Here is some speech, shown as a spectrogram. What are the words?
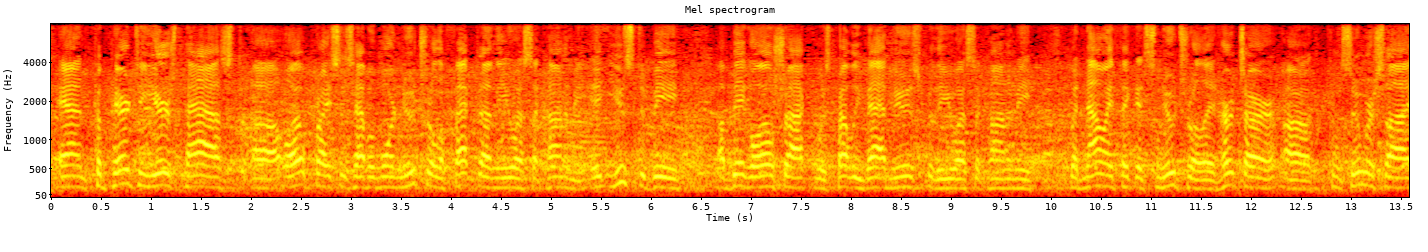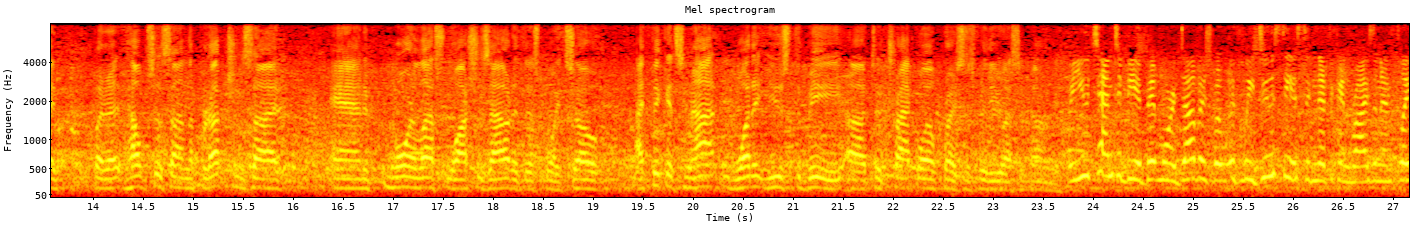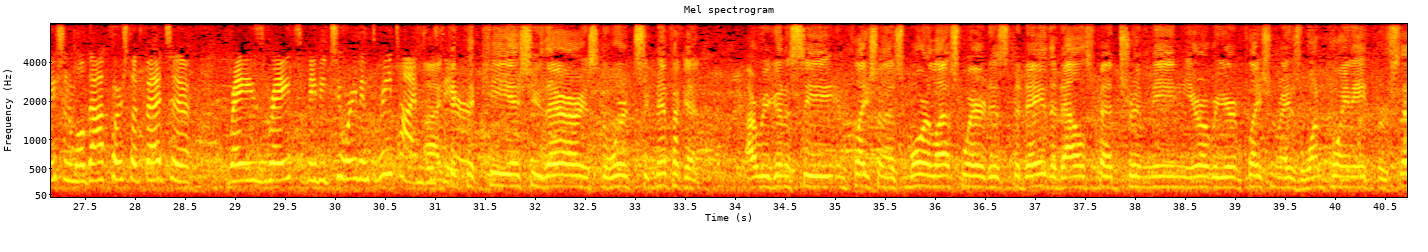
And compared to years past, uh, oil prices have a more neutral effect on the U.S. economy. It used to be a big oil shock was probably bad news for the U.S. economy, but now I think it's neutral. It hurts our uh, consumer side, but it helps us on the production side, and it more or less washes out at this point. So I think it's not what it used to be uh, to track oil prices for the U.S. economy. But you tend to be a bit more dovish, but if we do see a significant rise in inflation, will that push the Fed to raise rates maybe two or even three times this I year? I think the key issue there is the word significant. Are we going to see inflation that's more or less where it is today? The Dallas Fed trim mean year over year inflation rate is 1.8%.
